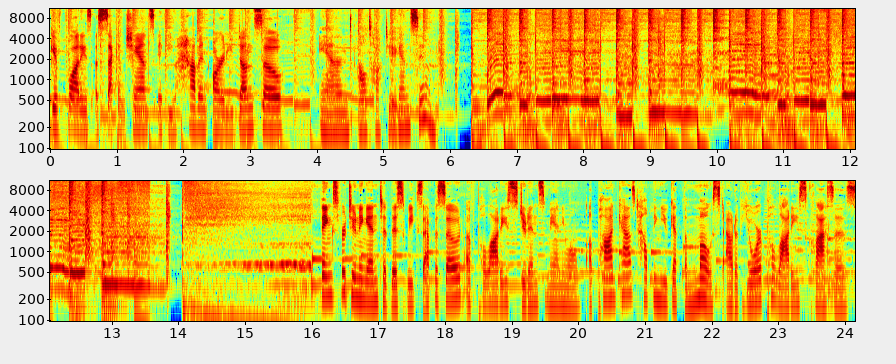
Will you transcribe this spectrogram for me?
Give Pilates a second chance if you haven't already done so and I'll talk to you again soon. Thanks for tuning in to this week's episode of Pilates Students Manual, a podcast helping you get the most out of your Pilates classes.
